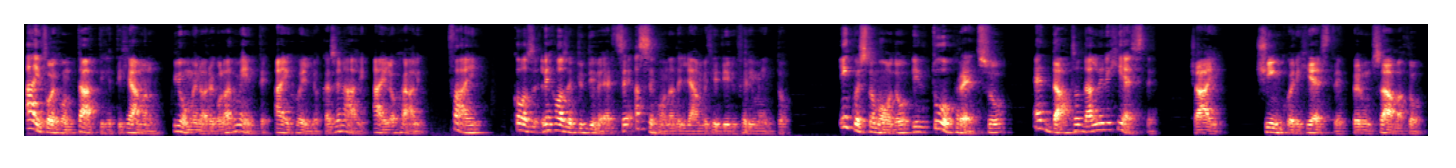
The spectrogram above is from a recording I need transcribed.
hai i tuoi contatti che ti chiamano più o meno regolarmente, hai quelli occasionali, hai i locali, fai cose, le cose più diverse a seconda degli ambiti di riferimento. In questo modo il tuo prezzo è dato dalle richieste. C'hai 5 richieste per un sabato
